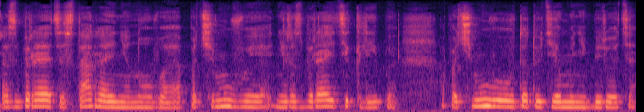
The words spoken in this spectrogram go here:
разбираете старое, а не новое, а почему вы не разбираете клипы, а почему вы вот эту тему не берете.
